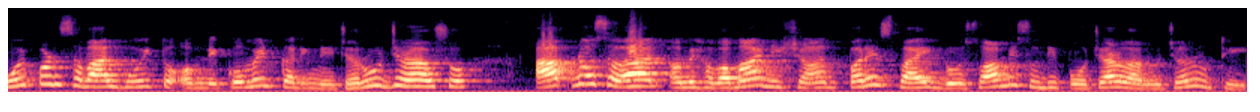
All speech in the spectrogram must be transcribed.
કોઈ પણ સવાલ હોય તો અમને કોમેન્ટ કરીને જરૂર જણાવશો. આપનો સવાલ અમે હવામાન નિશાંત પરેશભાઈ ગોસ્વામી સુધી પહોંચાડવાનો જરૂરથી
